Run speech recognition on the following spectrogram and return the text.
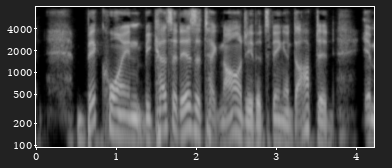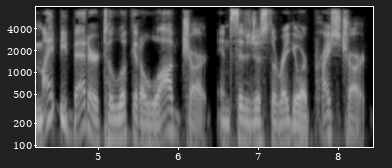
Bitcoin, because it is a technology that's being adopted, it might be better to look at a log chart instead of just the regular price chart.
